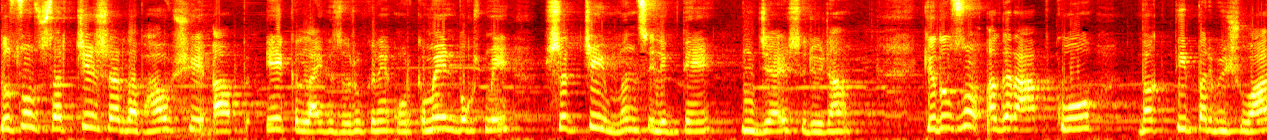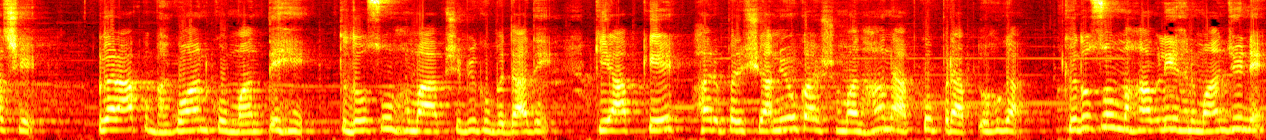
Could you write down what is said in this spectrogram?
दोस्तों, सच्चे श्रद्धा भाव से आप एक लाइक ज़रूर करें और कमेंट बॉक्स में सच्चे मन से लिख दें, जय श्री राम। कि दोस्तों, अगर आपको भक्ति पर विश्वास है, अगर आप भगवान को मानते हैं तो दोस्तों, हम आप सभी को बता दें कि आपके हर परेशानियों का समाधान आपको प्राप्त होगा। क्यों दोस्तों, महाबली हनुमान जी ने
